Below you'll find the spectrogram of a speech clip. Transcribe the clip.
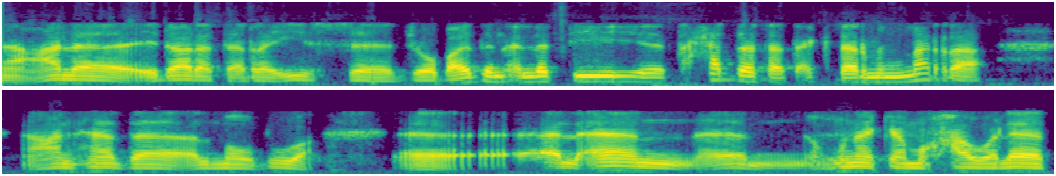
على إدارة الرئيس جو بايدن التي تحدثت أكثر من مرة عن هذا الموضوع. آه، الآن هناك محاولات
